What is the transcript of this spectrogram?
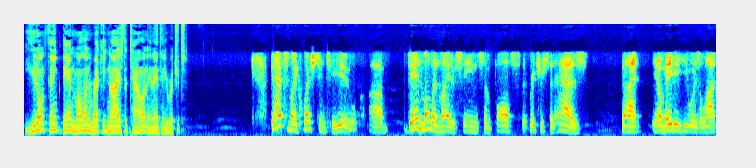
you don't think Dan Mullen recognized the talent in Anthony Richardson? That's my question to you. Uh, Dan Mullen might have seen some faults that Richardson has that, you know, maybe he was a lot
